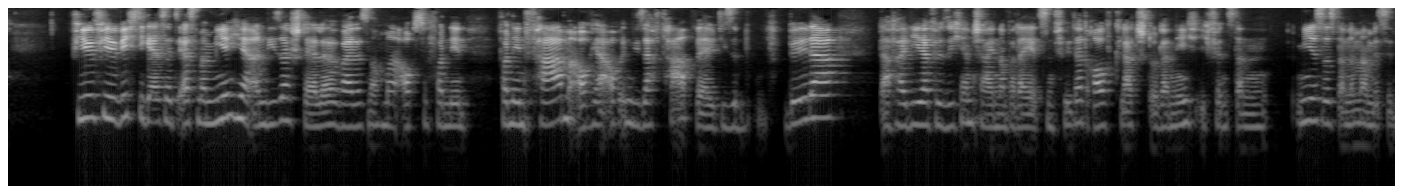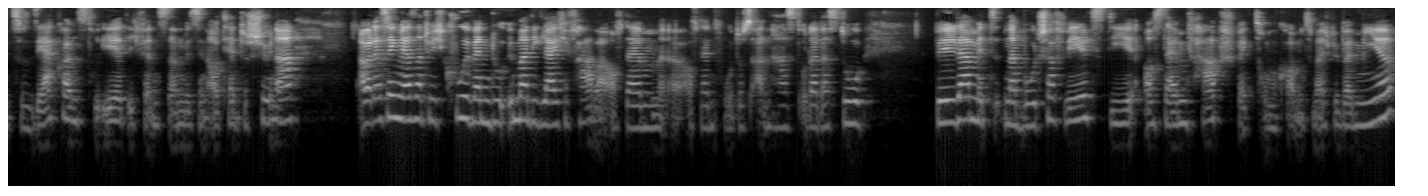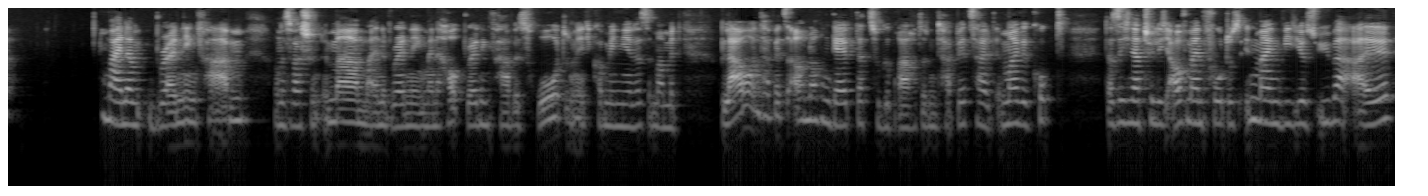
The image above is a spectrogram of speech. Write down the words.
viel, viel wichtiger ist jetzt erstmal mir hier an dieser Stelle, weil es nochmal auch so von den, von den Farben, auch ja auch in dieser Farbwelt, diese Bilder, darf halt jeder für sich entscheiden, ob er da jetzt einen Filter drauf klatscht oder nicht. Ich finde es dann, mir ist es dann immer ein bisschen zu sehr konstruiert. Ich finde es dann ein bisschen authentisch schöner. Aber deswegen wäre es natürlich cool, wenn du immer die gleiche Farbe auf, deinem, äh, auf deinen Fotos anhast oder dass du Bilder mit einer Botschaft wählst, die aus deinem Farbspektrum kommen. Zum Beispiel bei mir meine Branding-Farben und es war schon immer meine Branding, meine Hauptbranding-Farbe ist rot und ich kombiniere das immer mit blau und habe jetzt auch noch ein Gelb dazu gebracht und habe jetzt halt immer geguckt, dass ich natürlich auf meinen Fotos, in meinen Videos überall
